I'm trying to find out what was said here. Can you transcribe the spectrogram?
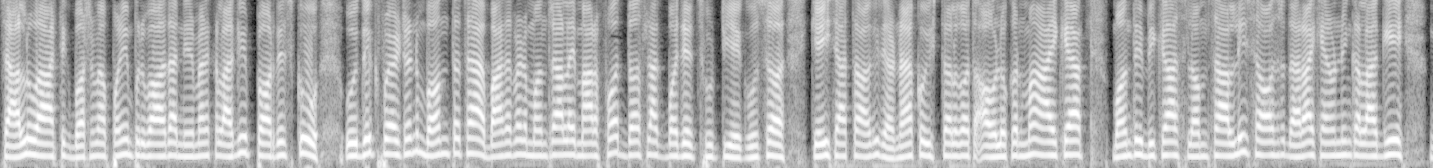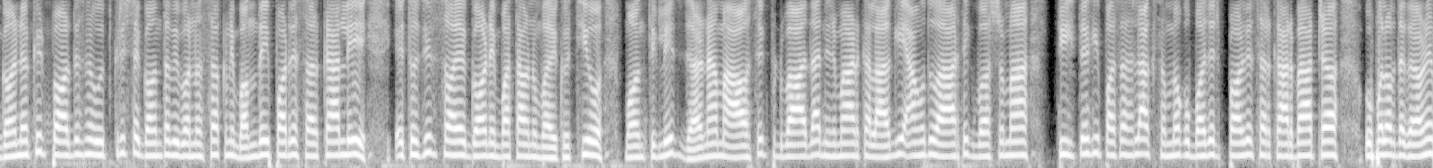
चालु आर्थिक वर्षमा पनि पूर्वाधार निर्माणका लागि प्रदेशको उद्योग पर्यटन वन तथा वातावरण मन्त्रालय मार्फत दस लाख बजेट छुटिएको छ। केही साता अघि झरनाको स्थलगत अवलोकनमा आएका मन्त्री विकास लम्सालले सहस्रधारा क्यानोनिङका लागि गण्डकी प्रदेशमा उत्कृष्ट गन्तव्य बन्न सक्ने भन्दै प्रदेश सरकारले यथोचित सहयोग गर्ने बताउनु भएको थियो। मन्त्रीले झरनामा आवश्यक पूर्वाधार निर्माणका लागि आउँदो आर्थिक वर्षमा तिसदेखि पचास लाखसम्मको बजेट प्रदेश सरकारबाट उपलब्ध गराउने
